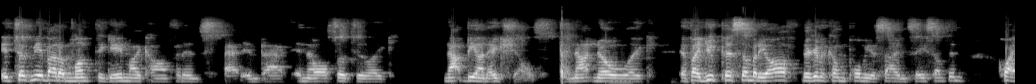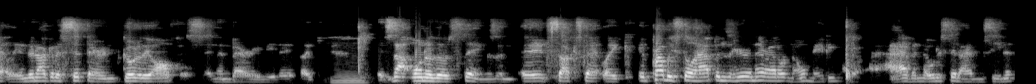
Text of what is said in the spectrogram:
it took me about a month to gain my confidence at Impact, and also to like not be on eggshells and not know like if I do piss somebody off, they're going to come pull me aside and say something quietly, and they're not going to sit there and go to the office and then bury me. They like Mm. it's not one of those things and it sucks that like it probably still happens here and there i don't know maybe i haven't noticed it i haven't seen it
